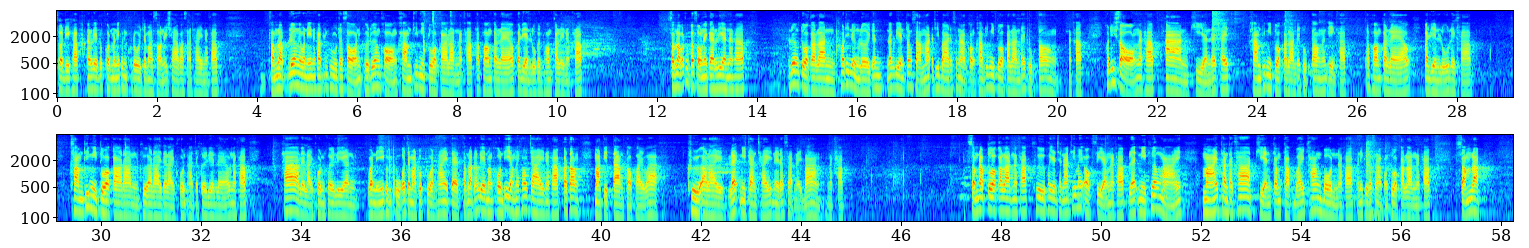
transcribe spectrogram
สวัสดีครับ นักเรียนทุกคนวันนี้คุณครูจะมาสอนวิชาภาษาไทยนะครับสำหรับเรื่องในวันนี้นะครับที่ครูจะสอนคือเรื่องของคำที่มีตัวการันนะครับ ถ้าพร้อมกันแล้วไปเรียนรู้เป็นพร้อมกันเลยนะครับสำหรับวัตถุประสงค์ในการเรียนนะครับ เรื่องตัวการันข้อที่หนึ่งเลยนักเรียนต้องสามารถอธิบายลักษณะของคำที่มีตัวการันได้ถูกต้องนะครับ ข้อที่สองนะครับอ่านเขียนและใช้คำที่มีตัวการันได้ถูกต้องนั่นเองครับ ถ้าพร้อมกันแล้วไปเรียนรู้เลยครับ คำที่มีตัวการันคืออะไรหลายๆคนอาจจะเคยเรียนแล้วนะครับ ถ้าหลาย ๆ คนเคยเรียน วันนี้คุณครูก็จะมาทบทวนให้ แต่สำหรับนักเรียนบางคนที่ยังไม่เข้าใจนะครับ ก็ต้องมาติดตามต่อไปว่า คืออะไรและมีการใช้ในลักษณะไหนบ้างนะครับสำหรับตัวการันนะครับ คือพยัญชนะที่ไม่ออกเสียงนะครับ และมีเครื่องหมายไม้ทันทคาตเขียนกำกับไว้ข้างบนนะครับ อันนี้คือลักษณะของตัวการันนะครับสำหรับ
